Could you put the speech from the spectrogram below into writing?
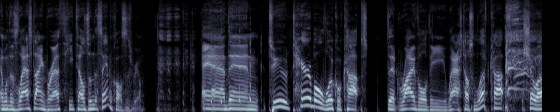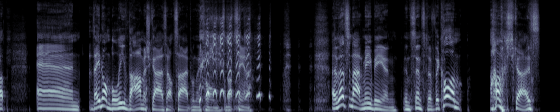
And with his last dying breath, he tells them that Santa Claus is real. and then two terrible local cops that rival the last house on the left cops show up and they don't believe the Amish guys outside when they tell them about Santa. And that's not me being insensitive. They call them Amish guys.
